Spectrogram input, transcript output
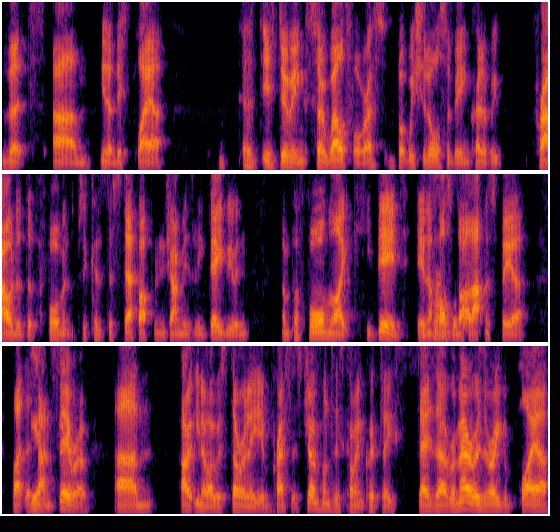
that, um, you know, this player has, is doing so well for us, but we should also be incredibly proud of the performance because to step up in the Champions League debut and, and perform like he did in Incredible. a hostile atmosphere like the yeah. San Siro, um, I, you know, I was thoroughly impressed. Let's jump onto this comment quickly. Says uh, Romero is a very good player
